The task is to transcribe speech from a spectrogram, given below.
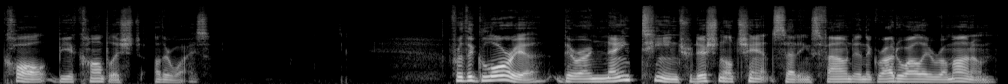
call be accomplished otherwise? For the Gloria, there are 19 traditional chant settings found in the Graduale Romanum,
